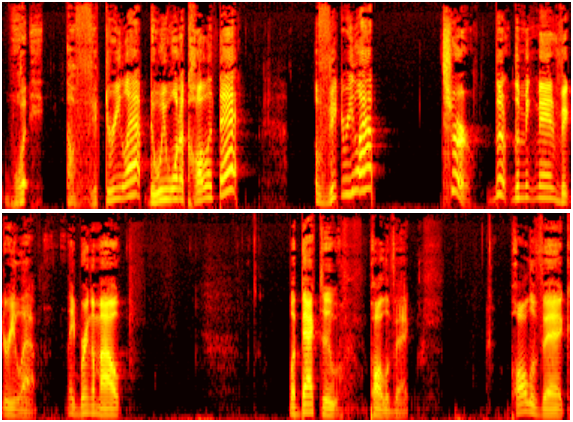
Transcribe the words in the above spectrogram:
what a victory lap? Do we want to call it that? A victory lap? Sure. The the McMahon victory lap. They bring him out. But back to Paul Levesque. Paul Levesque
